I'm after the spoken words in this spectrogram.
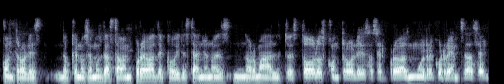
controles. Lo que nos hemos gastado en pruebas de COVID este año no es normal. Entonces, todos los controles, hacer pruebas muy recurrentes, hacer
